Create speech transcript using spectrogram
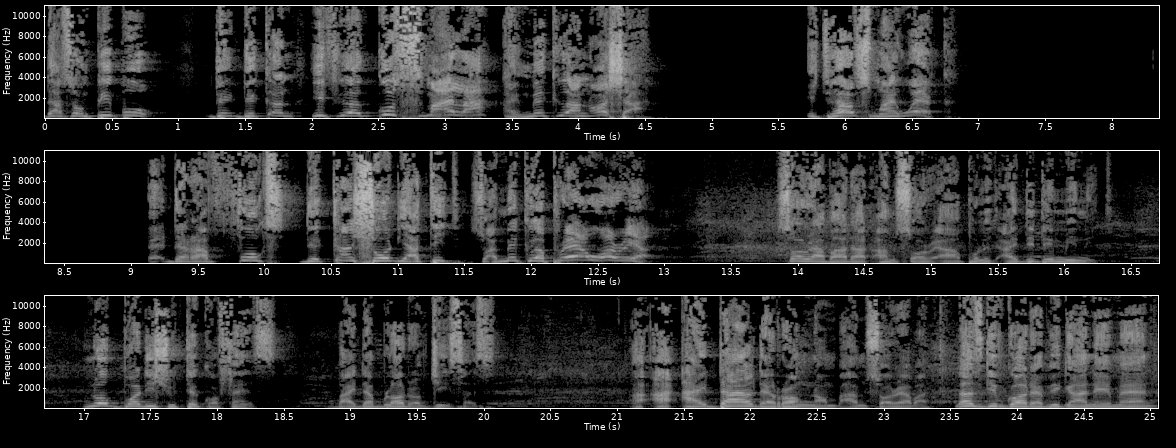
There are some people, they, they can, if you're a good smiler, I make you an usher. It helps my work. Uh, there are folks, they can't show their teeth, so I make you a prayer warrior. sorry about that. I'm sorry. I apologize. I didn't mean it. Nobody should take offense by the blood of Jesus. I, I, I dialed the wrong number. I'm sorry about it. Let's give God a big hand. Amen.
